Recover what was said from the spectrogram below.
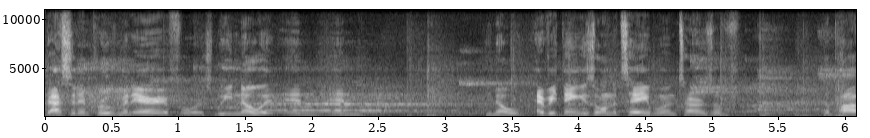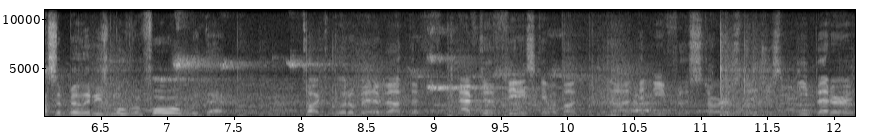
that's an improvement area for us. We know it. And, and you know, everything is on the table in terms of the possibilities moving forward with that. Talked a little bit about the after the Phoenix game about uh, the need for the starters to just be better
